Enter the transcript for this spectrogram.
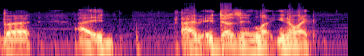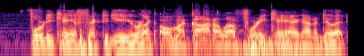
But I, I, it doesn't let you know like 40k affected you. You were like, oh my god, I love 40k. I got to do it.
